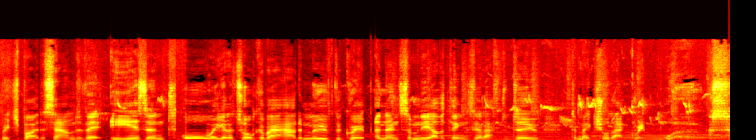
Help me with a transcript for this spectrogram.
which by the sound of it, he isn't. Or we're going to talk about how to move the grip and then some of the other things he'll have to do to make sure that grip works.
